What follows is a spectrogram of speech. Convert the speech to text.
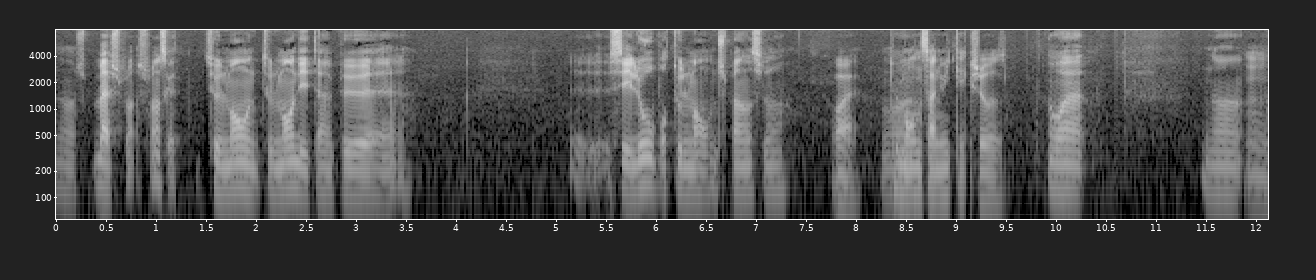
non je, ben, je, pense, je pense que tout le monde, tout le monde est un peu. euh, c'est lourd pour tout le monde, je pense, là. Ouais. Tout le monde s'ennuie de quelque chose. Ouais. Non. Hmm.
